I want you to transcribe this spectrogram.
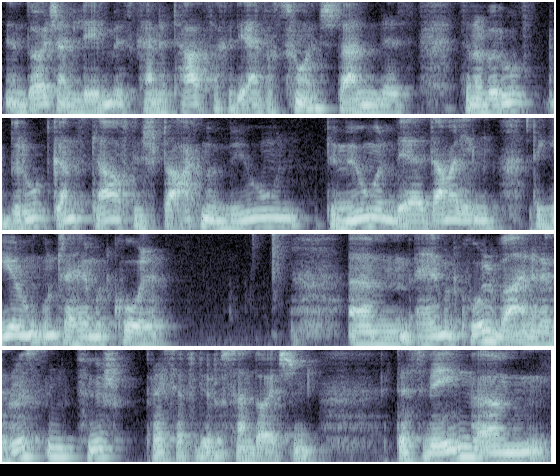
in Deutschland leben, ist keine Tatsache, die einfach so entstanden ist, sondern beruht, beruht ganz klar auf den starken Bemühungen, Bemühungen der damaligen Regierung unter Helmut Kohl. Ähm, Helmut Kohl war einer der größten Fürsprecher für die Russlanddeutschen. Deswegen ähm,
